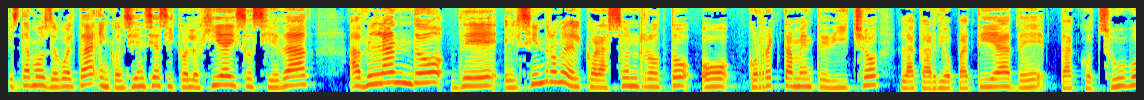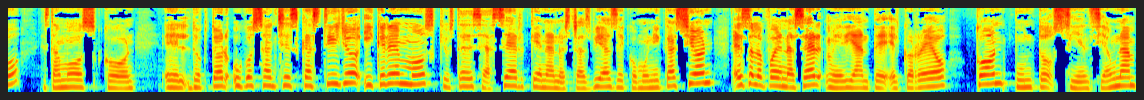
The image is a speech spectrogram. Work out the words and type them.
Estamos de vuelta en Conciencia, Psicología y Sociedad hablando de el síndrome del corazón roto o correctamente dicho la cardiopatía de Takotsubo. Estamos con el doctor Hugo Sánchez Castillo y queremos que ustedes se acerquen a nuestras vías de comunicación. Esto lo pueden hacer mediante el correo con.cienciaunam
